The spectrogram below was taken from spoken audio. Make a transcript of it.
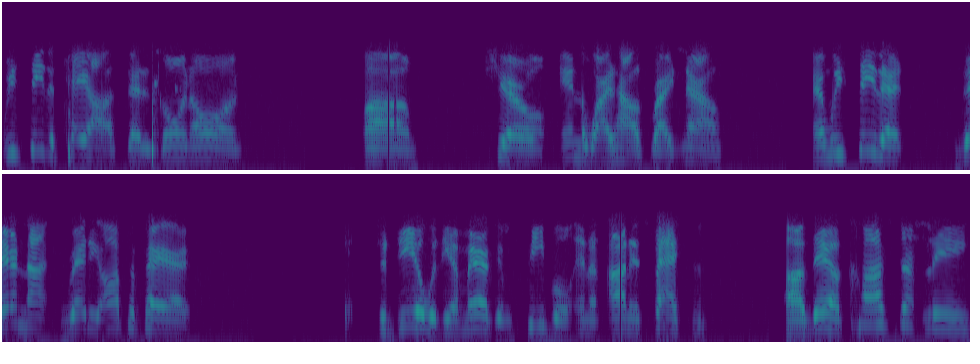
We see the chaos that is going on, um, Cheryl, in the White House right now. And we see that they're not ready or prepared to deal with the American people in an honest fashion. Uh, they are constantly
